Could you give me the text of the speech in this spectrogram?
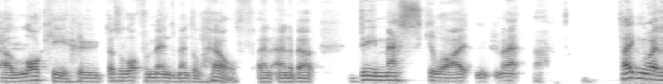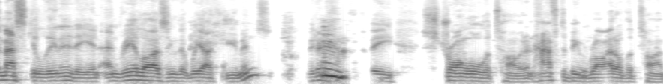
uh, Lockie, who does a lot for men's mental health and, and about demasculite, ma- taking away the masculinity and, and realizing that we are humans. We don't mm. have to be strong all the time. We don't have to be right all the time.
